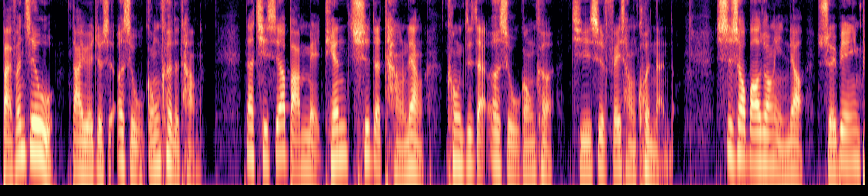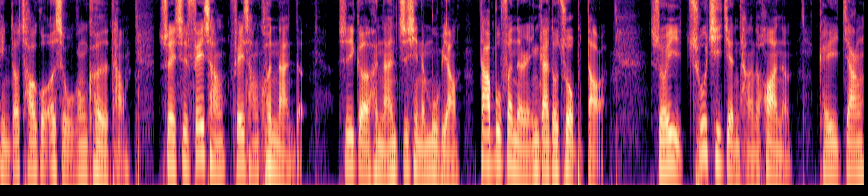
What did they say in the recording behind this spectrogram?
百分之五大约就是二十五公克的糖。那其实要把每天吃的糖量控制在二十五公克，其实是非常困难的。市售包装饮料随便一瓶都超过二十五公克的糖。所以是非常非常困难的，是一个很难执行的目标，大部分的人应该都做不到了。所以初期减糖的话呢，可以将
